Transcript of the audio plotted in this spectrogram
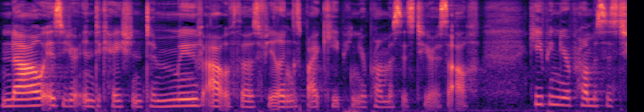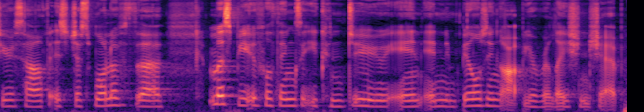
Now is your indication to move out of those feelings by keeping your promises to yourself keeping your promises to yourself is just one of the most beautiful things that you can do in, in building up your relationship.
